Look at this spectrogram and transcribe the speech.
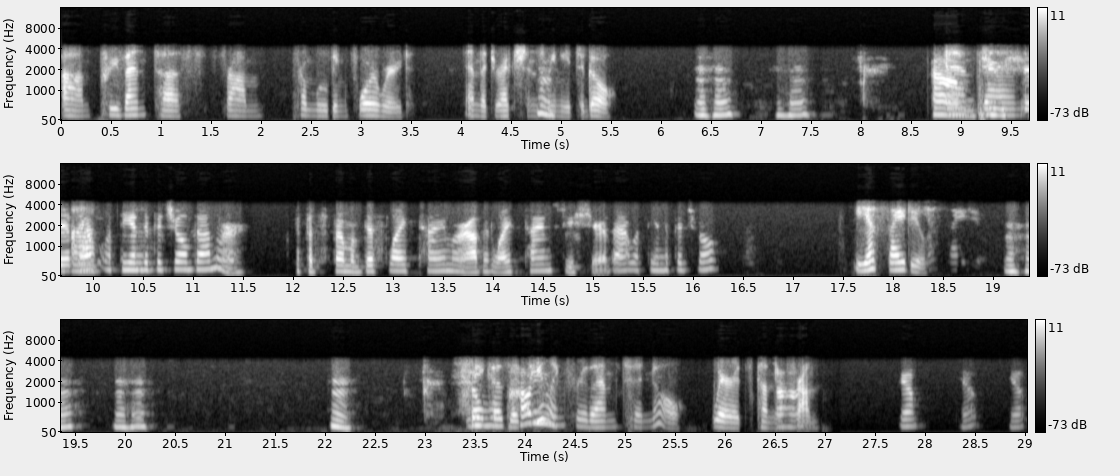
um, prevent us from from moving forward in the directions hmm. we need to go. Mhm. Mhm. Um, do then, you share that um, with the individual then, or if it's from this lifetime or other lifetimes, do you share that with the individual? Yes, I do. Mhm. Mhm. Hmm. So because it's how do you- healing for them to know where it's coming Uh-huh. from. Yep, yep, yep.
